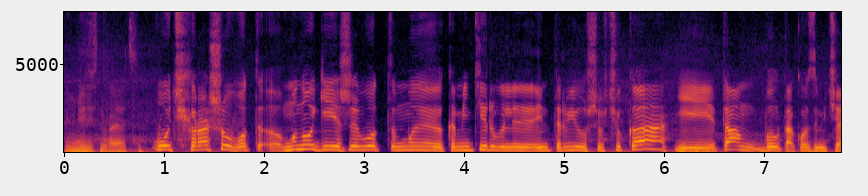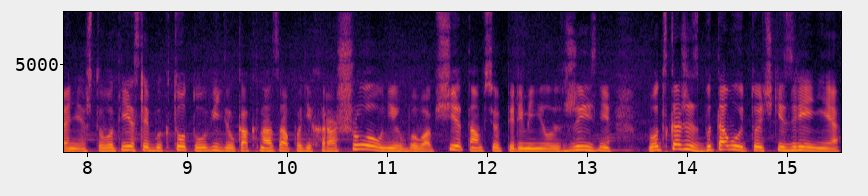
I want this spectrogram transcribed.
и мне здесь нравится. Очень хорошо. Вот э, многие же, вот мы комментировали интервью Шевчука, и там было такое замечание, что вот если бы кто-то увидел, как на Западе хорошо, у них бы вообще там все переменилось в жизни. Вот скажи, с бытовой точки зрения,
